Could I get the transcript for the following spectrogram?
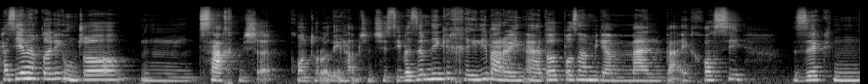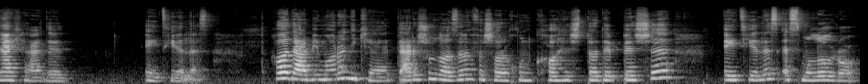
پس یه مقداری اونجا سخت میشه کنترل همچین چیزی. و ضمن اینکه خیلی برای این اعداد بازم میگم منبع خاصی ذکر نکرده ATLS حالا در بیمارانی که درشون لازم فشار خون کاهش داده بشه ATLS اسمولول رو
